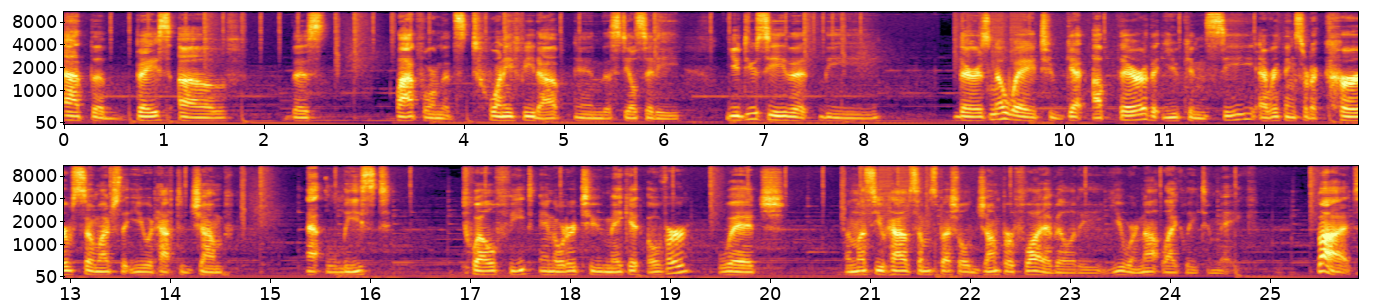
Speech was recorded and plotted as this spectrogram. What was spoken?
at the base of this platform that's 20 feet up in the Steel City, you do see that the there is no way to get up there that you can see. Everything sort of curves so much that you would have to jump at least 12 feet in order to make it over, which, unless you have some special jump or fly ability, you are not likely to make. But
